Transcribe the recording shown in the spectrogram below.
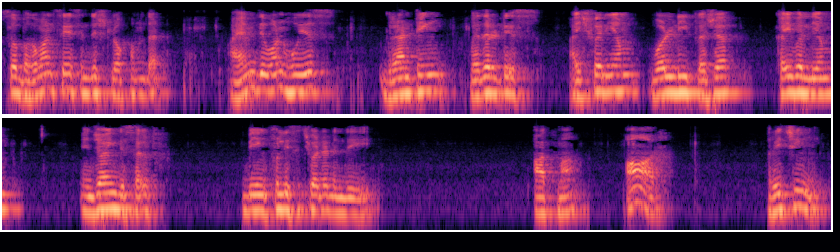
So bhagavan says in this shlokam that i am the one who is granting whether it is aishwaryam worldly pleasure kaivalyam enjoying the self being fully situated in the atma or reaching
